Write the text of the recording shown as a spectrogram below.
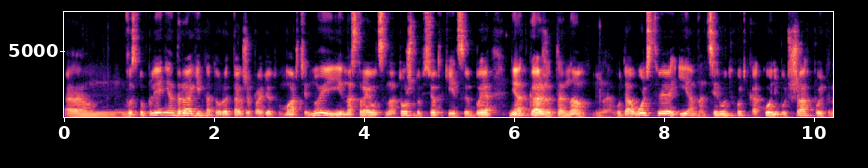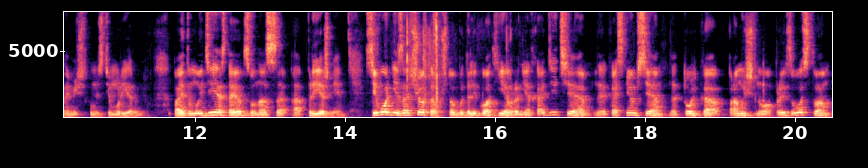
выступление Драги, которое также пройдет в марте, но и настраиваться на то, что все-таки ЕЦБ не откажет нам в удовольствии и анонсирует хоть какой-нибудь шаг по экономическому стимулированию. Поэтому идея остается у нас а, прежняя. Сегодня из отчетов, чтобы далеко от евро не отходить, э, коснемся только промышленного производства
